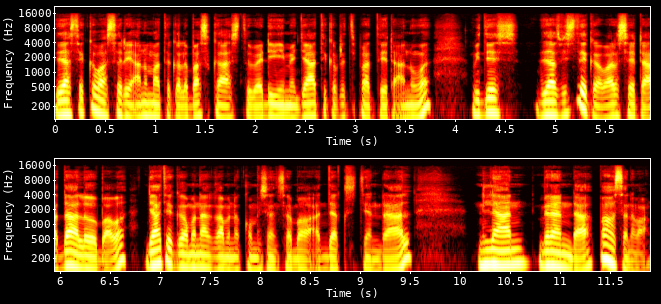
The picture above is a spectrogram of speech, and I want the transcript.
දෙදස් එක වසරේ අනුමත කළ බස්ගාස්තු වැඩිවීම ජාතික ප්‍රතිපත්තියට අනුව විදෙස් දෙදස් විසි දෙක වර්සයට අදාලෝ බව ජාතික ගමනාගමන කොමිසන් සභා අධ්‍යක්ෂ ජනරාල් නිලාන් මෙරන්ඩා පවසනවා.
